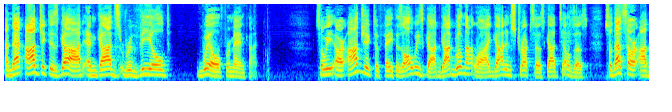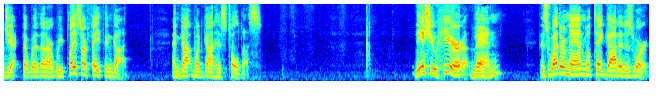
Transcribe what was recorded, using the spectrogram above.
and that object is God and God's revealed will for mankind. So we, our object of faith is always God. God will not lie. God instructs us. God tells us. So that's our object, that, we, that our, we place our faith in God and God, what God has told us. The issue here, then, is whether man will take God at his word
